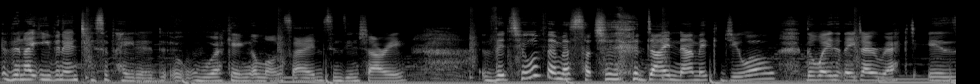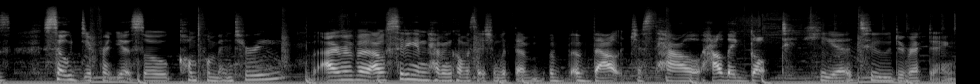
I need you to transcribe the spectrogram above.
than I even anticipated working alongside and Shari. The two of them are such a dynamic duo. The way that they direct is so different yet so complementary. I remember I was sitting and having a conversation with them about just how, how they got here to directing.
